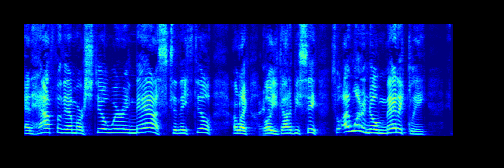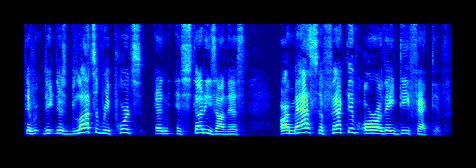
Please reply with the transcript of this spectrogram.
and half of them are still wearing masks and they still are like, oh, you got to be safe. So I want to know medically, there's lots of reports and, and studies on this. Are masks effective or are they defective?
